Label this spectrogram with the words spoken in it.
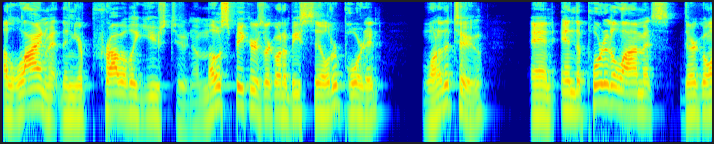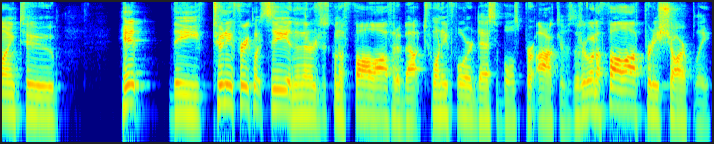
alignment than you're probably used to. Now, most speakers are going to be sealed or ported, one of the two. And in the ported alignments, they're going to hit the tuning frequency and then they're just going to fall off at about 24 decibels per octave. So they're going to fall off pretty sharply.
